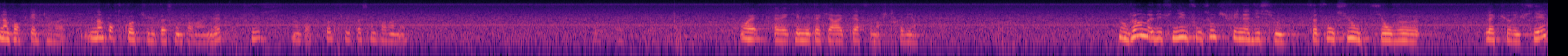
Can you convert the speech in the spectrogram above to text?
n'importe n'importe quoi que tu lui passes en paramètre, plus n'importe quoi que tu lui passes en paramètre. Ouais, avec les métacaractères, ça marche très bien. Donc là, on a défini une fonction qui fait une addition. Cette fonction, si on veut la purifier,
